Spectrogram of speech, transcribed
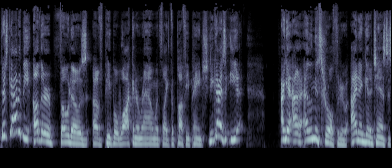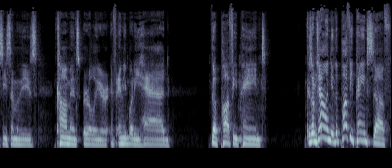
There's got to be other photos of people walking around with like the puffy paint. You guys, you, I get. I- let me scroll through. I didn't get a chance to see some of these comments earlier. If anybody had the puffy paint, because I'm telling you, the puffy paint stuff.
